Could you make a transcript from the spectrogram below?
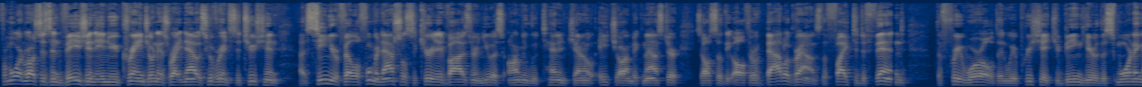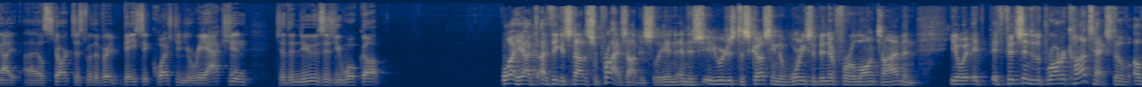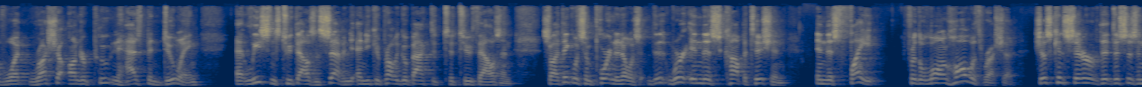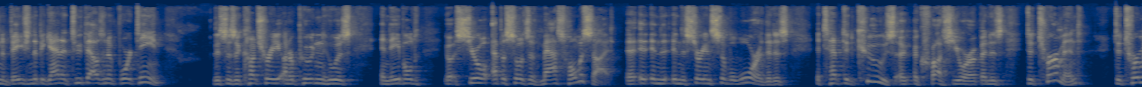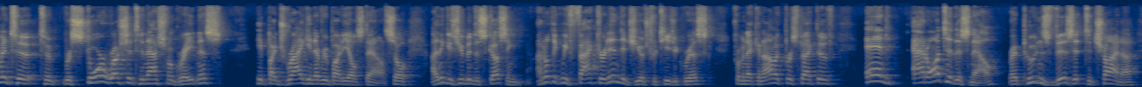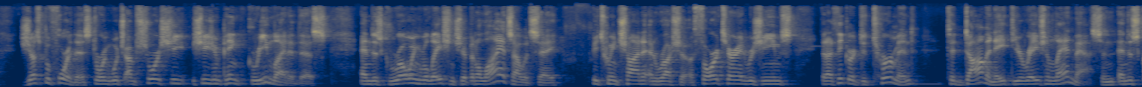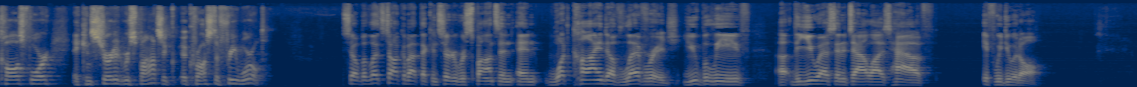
For more on Russia's invasion in Ukraine, joining us right now is Hoover Institution a senior fellow, former national security advisor, and U.S. Army Lieutenant General H.R. McMaster. He's also the author of Battlegrounds The Fight to Defend the Free World. And we appreciate you being here this morning. I, will start just with a very basic question your reaction to the news as you woke up. Well, I, I think it's not a surprise, obviously. And, and as you were just discussing, the warnings have been there for a long time. And you know, it, it fits into the broader context of, of what Russia under Putin has been doing at least since 2007, and you could probably go back to, to 2000. So I think what's important to know is th- we're in this competition, in this fight for the long haul with Russia. Just consider that this is an invasion that began in 2014. This is a country under Putin who has enabled you know, serial episodes of mass homicide uh, in the, in the Syrian civil war that has attempted coups uh, across Europe and is determined determined to to restore Russia to national greatness by dragging everybody else down. So I think as you've been discussing, I don't think we factored into geostrategic risk from an economic perspective. And add on to this now, right? Putin's visit to China just before this, during which I'm sure Xi, Xi Jinping greenlighted this and this growing relationship and alliance, I would say, between China and Russia, authoritarian regimes that I think are determined to dominate the Eurasian landmass. And, and this calls for a concerted response ac- across the free world. So, but let's talk about that concerted response and, and what kind of leverage you believe uh, the U.S. and its allies have if we do it all.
